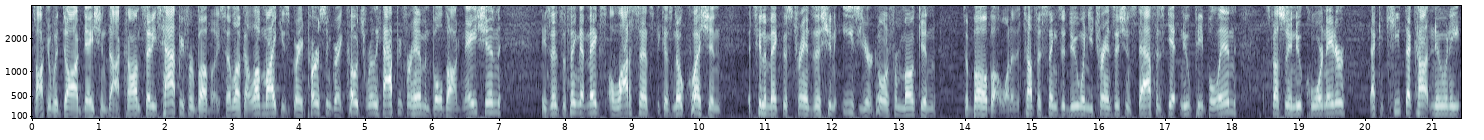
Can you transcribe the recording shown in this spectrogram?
talking with DawgNation.com, said he's happy for Bubba. He said, Look, I love Mike. He's a great person, great coach. Really happy for him and Bulldog Nation. He said it's the thing that makes a lot of sense because no question it's going to make this transition easier going from Monken to Bobo. One of the toughest things to do when you transition staff is get new people in, especially a new coordinator that could keep that continuity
